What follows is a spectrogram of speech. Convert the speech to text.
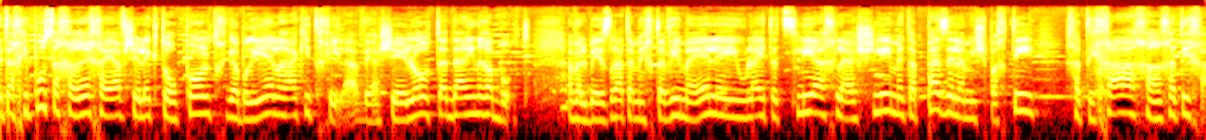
את החיפוש אחרי חייו של הקטור פולט, גבריאל רק התחילה, והשאלות עדיין רבות. אבל בעזרת המכתבים האלה היא אולי תצליח להשלים את הפאזל המשפחתי חתיכה אחר חתיכה.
